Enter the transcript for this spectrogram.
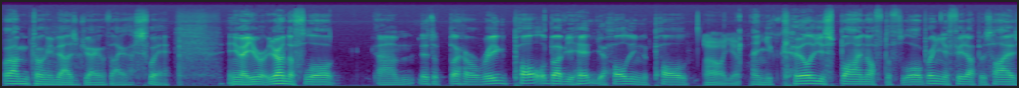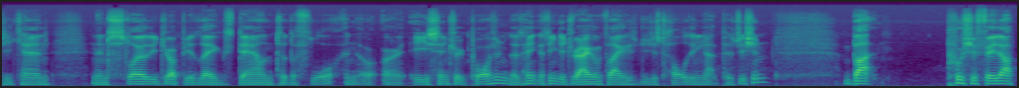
what I'm talking about is a dragon flag. I swear. Anyway, you're you're on the floor. Um, there's a like a rig pole above your head. You're holding the pole, Oh, yep. and you curl your spine off the floor. Bring your feet up as high as you can, and then slowly drop your legs down to the floor and or, or an eccentric portion. I think I think the dragon flag is you just holding that position, but push your feet up,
